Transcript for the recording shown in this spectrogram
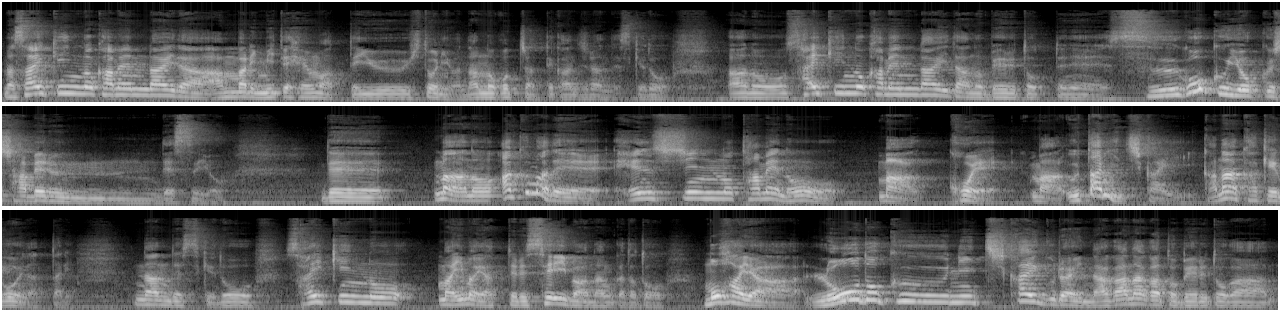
まあ、最近の仮面ライダーあんまり見てへんわっていう人には何のこっちゃって感じなんですけどあの最近の仮面ライダーのベルトってねすごくよく喋るんですよ。でまああのあくまで変身のためのまあ声まあ歌に近いかな掛け声だったり。なんですけど最近の、まあ、今やってるセイバーなんかだともはや朗読に近いぐらい長々とベルトが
